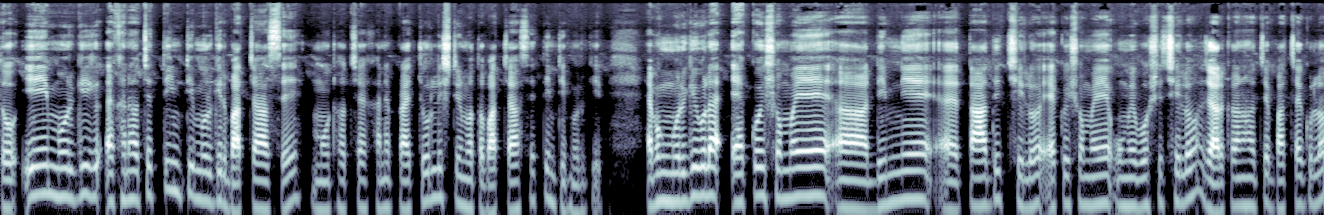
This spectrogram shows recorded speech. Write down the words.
তো এই মুরগি এখানে হচ্ছে তিনটি মুরগির বাচ্চা আছে। মোট হচ্ছে এখানে প্রায় চল্লিশটির মতো বাচ্চা আছে তিনটি মুরগির। এবং মুরগিগুলা একই সময়ে ডিম নিয়ে তা দিচ্ছিল, একই সময়ে উমে বসেছিল, যার কারণে হচ্ছে বাচ্চাগুলো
